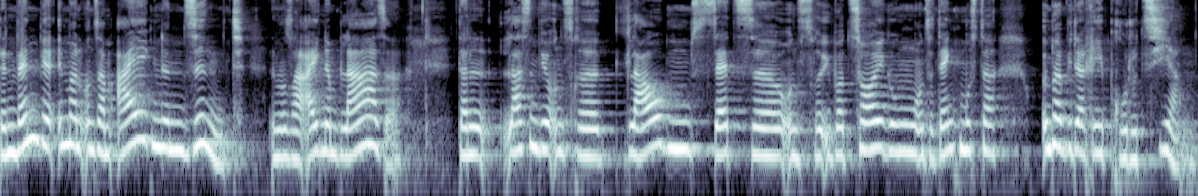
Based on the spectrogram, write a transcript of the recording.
Denn wenn wir immer in unserem eigenen sind, in unserer eigenen Blase, dann lassen wir unsere Glaubenssätze, unsere Überzeugungen, unsere Denkmuster immer wieder reproduzieren.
